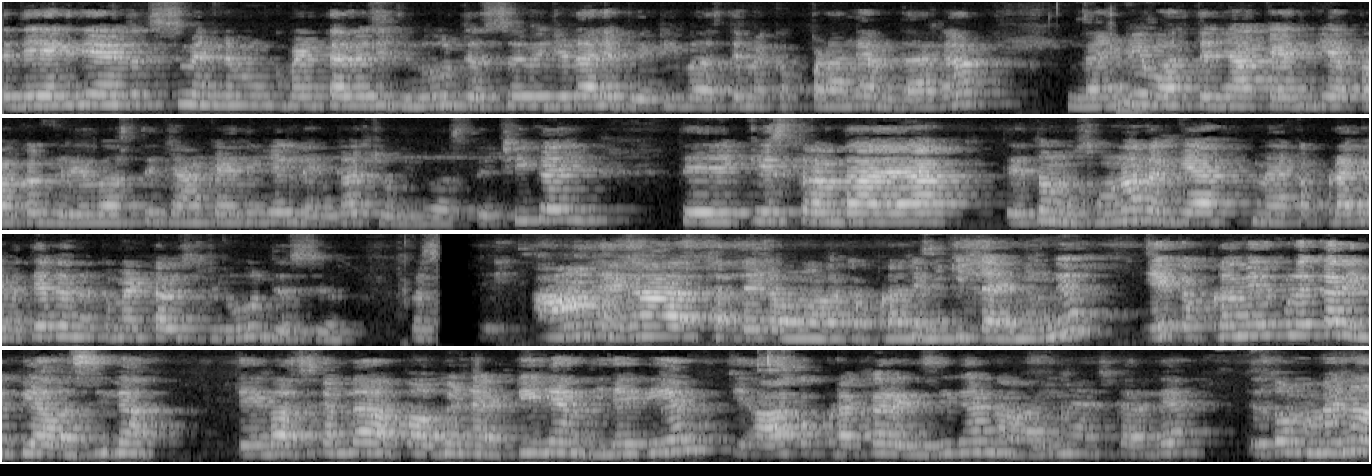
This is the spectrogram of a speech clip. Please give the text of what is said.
ਤੇ ਦੇਖਦੇ ਆ ਤਾਂ ਤੁਸੀਂ ਮੈਨੂੰ ਕਮੈਂਟਾਂ ਵਿੱਚ ਜ਼ਰੂਰ ਦੱਸੋ ਵੀ ਜਿਹੜਾ ਇਹ ਬੇਟੀ ਵਾਸਤੇ ਮੈਂ ਕੱਪੜਾ ਲਿਆਂਦਾ ਹੈਗਾ ਲਹਿੰਗੇ ਵਾਸਤੇ ਜਾਂ ਕਹਿ ਦਈਏ ਆਪਾਂ ਘੱਗਰੇ ਵਾਸਤੇ ਜਾਂ ਕਹਿ ਦਈਏ ਲਹਿੰਗਾ ਚੋਲੀ ਵਾਸਤੇ ਠੀਕ ਹੈ ਜੀ? ਤੇ ਕਿਸ ਤਰ੍ਹਾਂ ਦਾ ਆਇਆ ਤੇ ਤੁਹਾਨੂੰ ਸੋਹਣਾ ਲੱਗਿਆ ਮੈਂ ਕੱਪੜਾ ਇਹ ਵਧੀਆ ਤੁਹਾਨੂੰ ਕਮੈਂਟਾਂ ਵਿੱਚ ਜ਼ਰੂਰ ਦੱਸਿਓ। ਬਸ ਆ ਹੈਗਾ ਥੱਲੇ ਲਾਉਣ ਵਾਲਾ ਕੱਪੜਾ ਜਾਨੀ ਕਿ ਲਾਈਨਿੰਗ ਇਹ ਕੱਪੜਾ ਮੇਰੇ ਕੋਲੇ ਘਰੇ ਹੀ ਪਿਆ ਸੀਗਾ। ਤੇ ਬਸ ਕੱਲਾ ਆਪਾਂ ਉਹ ਨੈਟੀ ਲਿਆਂਦੀ ਹੈਗੀ ਆ ਤੇ ਆਹ ਕੱਪੜਾ ਘਰੇ ਸੀਗਾ ਨਾਲ ਹੀ ਮੈਚ ਕਰ ਗਿਆ। ਤੇ ਤੁਹਾਨੂੰ ਮੈਂ ਨਾ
